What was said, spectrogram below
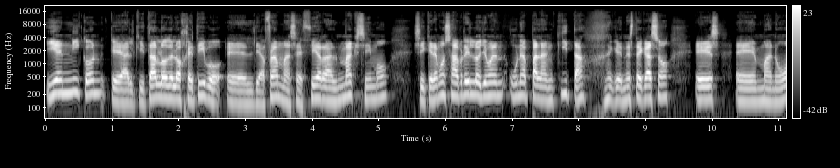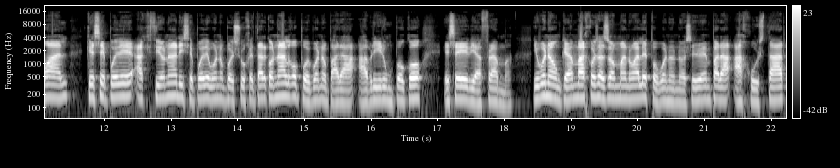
Y en Nikon, que al quitarlo del objetivo el diafragma se cierra al máximo, si queremos abrirlo llevan una palanquita, que en este caso es eh, manual, que se puede accionar y se puede, bueno, pues sujetar con algo, pues bueno, para abrir un poco ese diafragma. Y bueno, aunque ambas cosas son manuales, pues bueno, nos sirven para ajustar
